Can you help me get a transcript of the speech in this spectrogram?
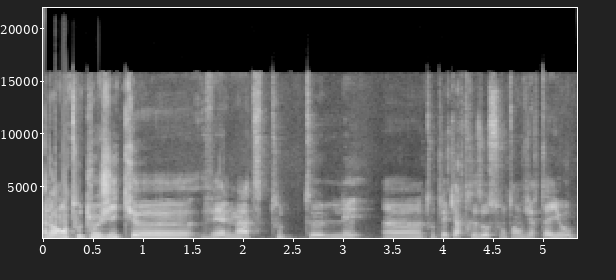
Alors en toute logique, euh, VLMAT, toutes les, euh, toutes les cartes réseau sont en Virtaio.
